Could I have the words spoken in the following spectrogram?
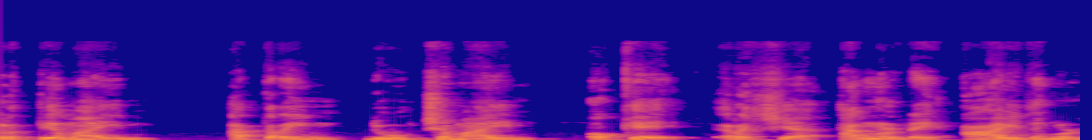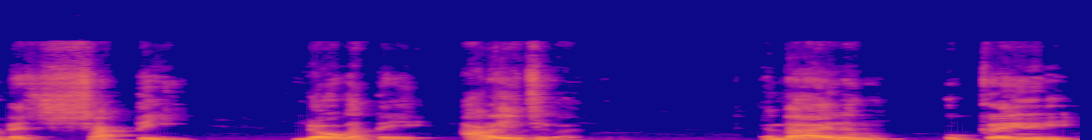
കൃത്യമായും അത്രയും രൂക്ഷമായും ഒക്കെ റഷ്യ തങ്ങളുടെ ആയുധങ്ങളുടെ ശക്തി ലോകത്തെ അറിയിച്ചു കഴിഞ്ഞു. എന്തായാലും ഉക്രൈനിൽ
